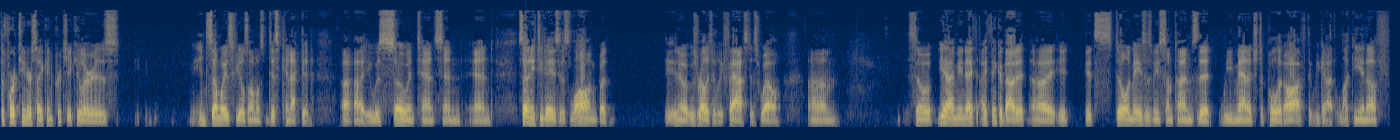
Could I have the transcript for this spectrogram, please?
the 14ers hike in particular is, in some ways, feels almost disconnected. Uh, it was so intense, and and 72 days is long, but you know it was relatively fast as well. Um, so yeah, I mean, I, I think about it. Uh, it it still amazes me sometimes that we managed to pull it off, that we got lucky enough,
